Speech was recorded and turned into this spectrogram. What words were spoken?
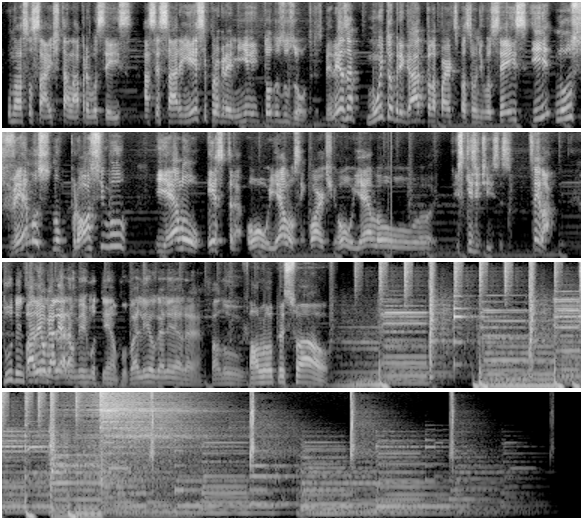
O nosso site tá lá para vocês acessarem esse programinha e todos os outros, beleza? Muito obrigado pela participação de vocês e nos vemos no próximo Yellow Extra, ou Yellow Sem Corte, ou Yellow Esquisitices. Sei lá. Tudo em Valeu, galera. ao mesmo tempo. Valeu, galera. Falou. Falou, pessoal.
